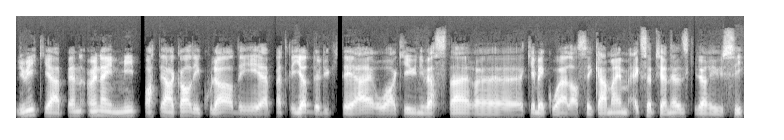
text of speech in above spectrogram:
Lui qui a à peine un an et demi porté encore les couleurs des euh, Patriotes de l'UQTR au hockey universitaire euh, québécois. Alors, c'est quand même exceptionnel ce qu'il a réussi.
